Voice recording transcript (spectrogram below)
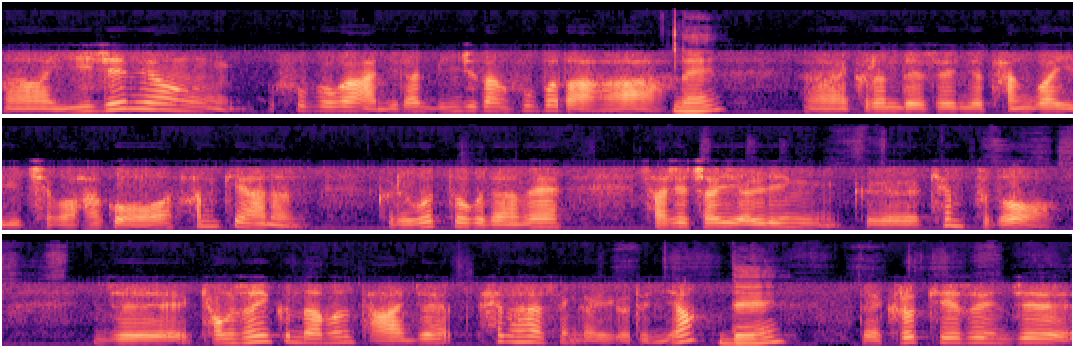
어, 이재명 후보가 아니라 민주당 후보다. 네. 어, 그런 데서 이제 당과 일체화하고 함께하는 그리고 또 그다음에 사실 저희 열린 그 캠프도 이제 경선이 끝나면 다 이제 해산할 생각이거든요. 네. 네, 그렇게 해서 이제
